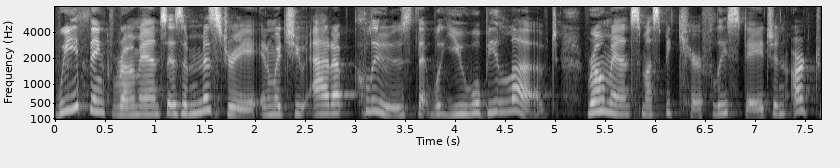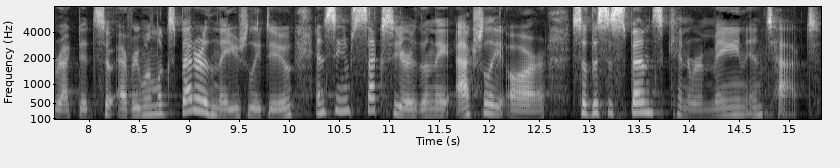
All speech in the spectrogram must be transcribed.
We think romance is a mystery in which you add up clues that will, you will be loved. Romance must be carefully staged and art directed so everyone looks better than they usually do and seems sexier than they actually are, so the suspense can remain intact.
